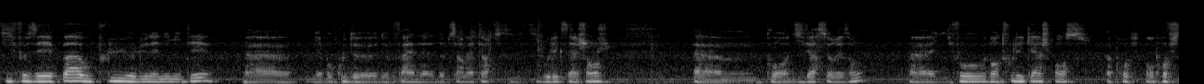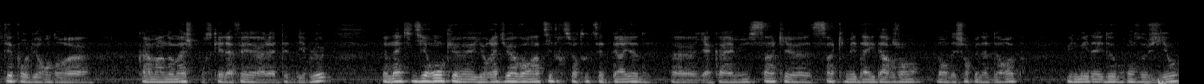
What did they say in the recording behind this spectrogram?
qui faisait pas ou plus l'unanimité. Euh, il y a beaucoup de, fans, d'observateurs qui, voulaient que ça change pour diverses raisons. il faut, dans tous les cas, je pense, en profiter pour lui rendre quand même un hommage pour ce qu'elle a fait à la tête des Bleus. Il y en a qui diront qu'il y aurait dû avoir un titre sur toute cette période. il y a quand même eu 5, 5 médailles d'argent dans des championnats d'Europe une médaille de bronze au JO.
